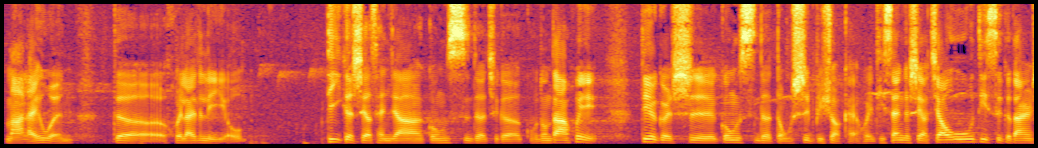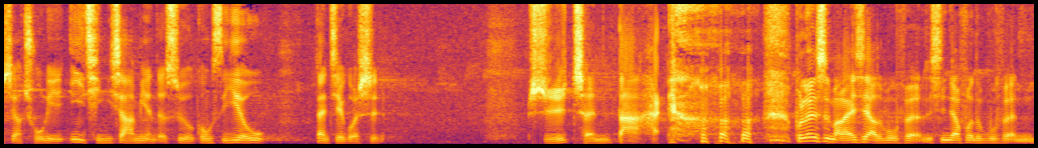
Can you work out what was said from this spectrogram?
马来文的回来的理由。第一个是要参加公司的这个股东大会，第二个是公司的董事必须要开会，第三个是要交屋，第四个当然是要处理疫情下面的所有公司业务，但结果是。石沉大海，不论是马来西亚的部分、新加坡的部分，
